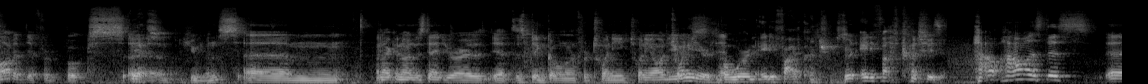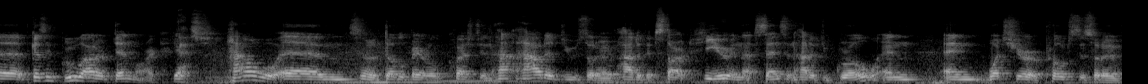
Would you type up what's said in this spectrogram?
lot of different books, uh, humans, um, and I can understand you are. Yeah, this has been going on for 20, 20 odd years. 20 years, Yeah. but we're in 85 countries. You're in eighty-five countries. How how has this? Uh, because it grew out of Denmark. Yes. How um, sort of double barrel question? How, how did you sort of how did it start here in that sense, and how did you grow? And and what's your approach to sort of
